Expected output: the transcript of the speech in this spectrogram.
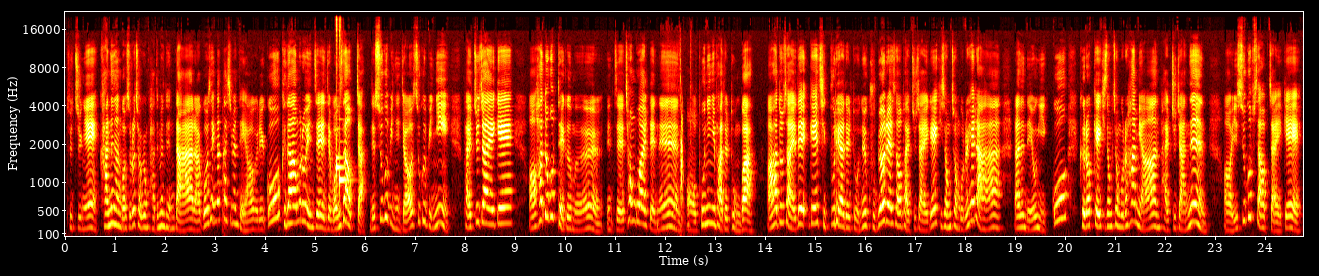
둘 중에 가능한 것으로 적용받으면 된다라고 생각하시면 돼요. 그리고 그 다음으로 이제 이제 원사업자, 이제 수급인이죠. 수급인이 발주자에게 어, 하도급 대금을 이제 청구할 때는 어, 본인이 받을 돈과 아, 하도사에게 직불해야 될 돈을 구별해서 발주자에게 기성청구를 해라 라는 내용이 있고 그렇게 기성청구를 하면 발주자는 어, 이 수급사업자에게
